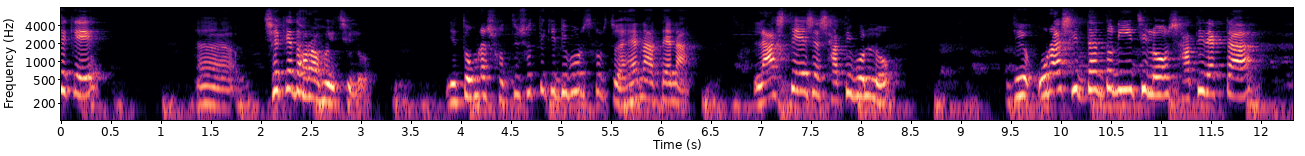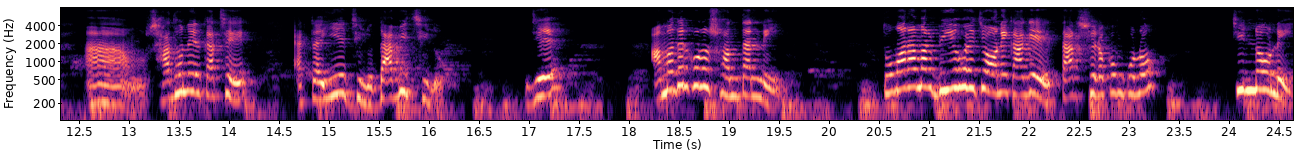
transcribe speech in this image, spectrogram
থেকে ছেকে ধরা হয়েছিল। যে তোমরা সত্যি সত্যি কি ডিভোর্স করছ? হ্যাঁ না তে না। লাস্টে এসে সাথী বলল যে ওরা সিদ্ধান্ত নিয়েছিল সাথীর একটা সাধনের কাছে একটা ইয়ে ছিল দাবি ছিল যে আমাদের কোনো সন্তান নেই। তোমার আমার বিয়ে হয়েছে অনেক আগে তার সেরকম কোনো চিহ্নও নেই।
